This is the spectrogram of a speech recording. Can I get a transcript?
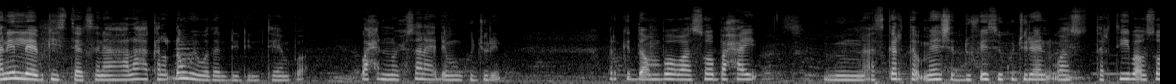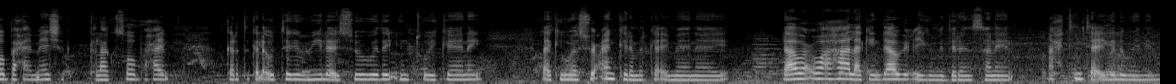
anin leebka istaagsanaa halaha kale dhan way wada dhidhinteenba wax nuuxsanaya dhan ku jirin markii dambe waa soo baxay askarta meesha dhufeysay ku jireen waa tartiiba u soo baxay meesha kalaa ka soo baxay. Askarta kale u tegay wiila ay soo waday intuu i keenay. Laakiin waa sucan kara markaa imaanayay dhaawac waa ahaa laakiin dhaawaciyga ma dareensaneen. Naxtinta igala weyneed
